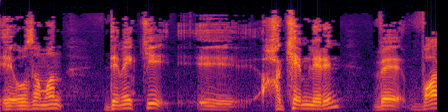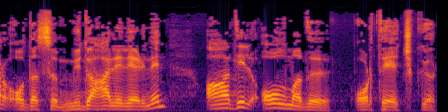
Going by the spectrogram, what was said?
E o zaman demek ki e, hakemlerin ve var odası müdahalelerinin adil olmadığı ortaya çıkıyor.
